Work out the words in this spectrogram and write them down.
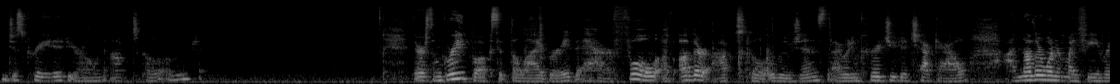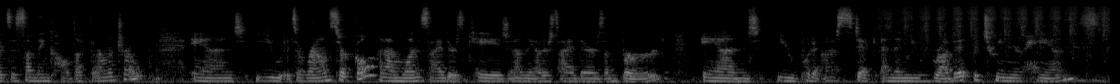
You just created your own optical illusion. There are some great books at the library that are full of other optical illusions that I would encourage you to check out. Another one of my favorites is something called a thaumatrope, and you it's a round circle, and on one side there's a cage, and on the other side there's a bird, and you put it on a stick, and then you rub it between your hands.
